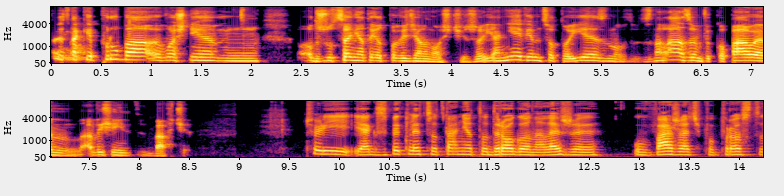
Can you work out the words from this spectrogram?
To jest no. takie próba właśnie mm, odrzucenia tej odpowiedzialności, że ja nie wiem, co to jest, no, znalazłem, wykopałem, a wy się bawcie. Czyli jak zwykle, co tanio, to drogo należy uważać po prostu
